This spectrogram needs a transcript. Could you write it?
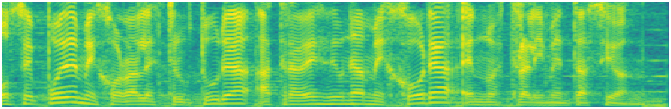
¿O se puede mejorar la estructura a través de una mejora en nuestra alimentación?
